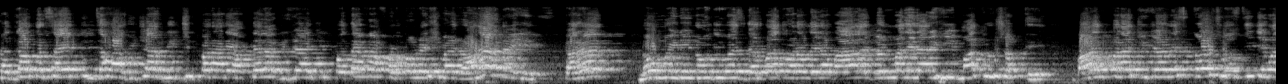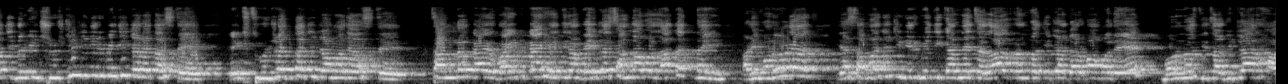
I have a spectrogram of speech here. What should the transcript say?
खदगावकर साहेब तुमचा हा विचार निश्चितपणाने आपल्याला विजयाची पताका फडकवल्याशिवाय राहणार नाही. कारण नऊ महिने नऊ दिवस गर्भात वाढवलेल्या बाळाला जन्म देणारी ही मातृशक्ती बाळपणाची ज्यावेळेस कळ शोधती तेव्हा ती नवीन सृष्टीची निर्मिती करत असते. एक सृजनता तिच्यामध्ये असते. चांगलं काय वाईट काय हे तिला वेगळं सांगावं लागत नाही. आणि म्हणूनच या समाजाची निर्मिती करण्याचा लाल रंग तिच्या गर्भामध्ये म्हणूनच तिचा विचार हा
